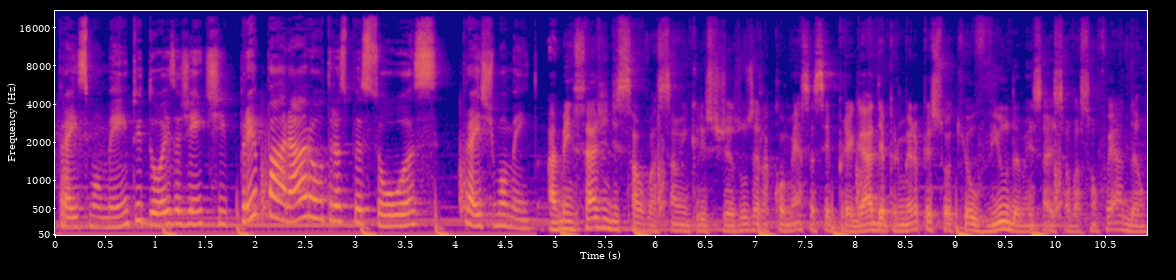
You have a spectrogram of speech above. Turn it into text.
para esse momento e dois, a gente preparar outras pessoas para este momento. A mensagem de salvação em Cristo Jesus, ela começa a ser pregada e a primeira pessoa que ouviu da mensagem de salvação foi Adão.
